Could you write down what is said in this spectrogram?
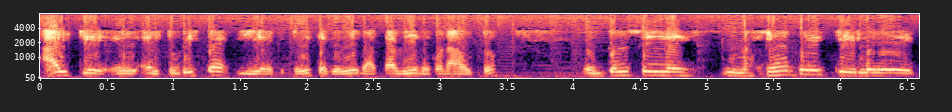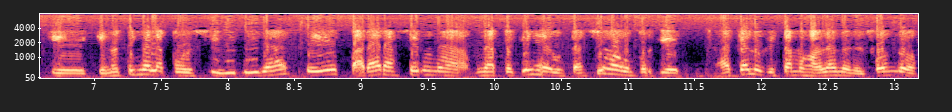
hay que, el, el turista y el turista que viene acá viene con auto, entonces, imagínate que, que, no tenga la posibilidad de parar a hacer una, una pequeña degustación, porque acá lo que estamos hablando en el fondo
